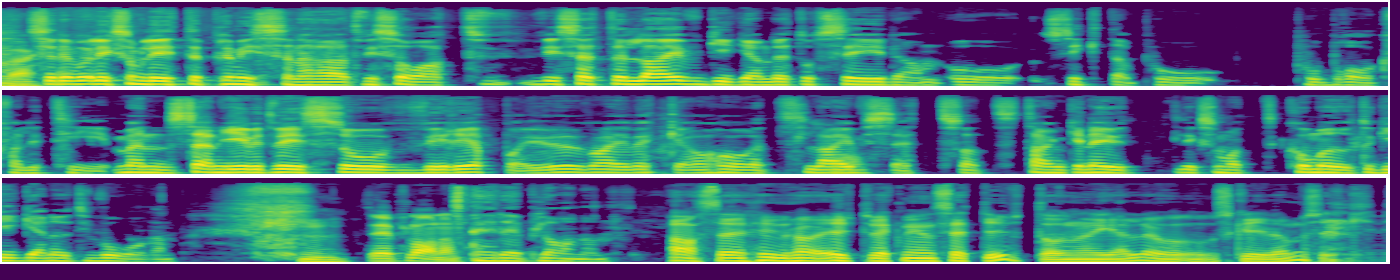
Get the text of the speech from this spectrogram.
Verkligen. Så det var liksom lite premissen här att vi sa att vi sätter live-gigandet åt sidan och siktar på på bra kvalitet. Men sen givetvis så vi repar ju varje vecka och har ett liveset. Så att tanken är ju liksom att komma ut och gigga nu till våren. Det är planen. Är det planen? Ja, så hur har utvecklingen sett ut då när det gäller att skriva musik?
